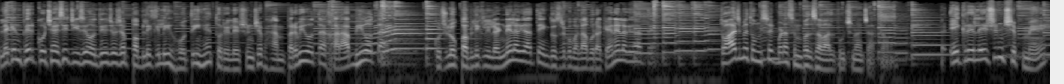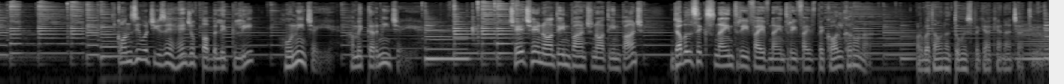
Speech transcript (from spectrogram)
लेकिन फिर कुछ ऐसी चीज़ें होती हैं जो जब पब्लिकली होती हैं तो रिलेशनशिप हैम्पर भी होता है, खराब भी होता है। कुछ लोग पब्लिकली लड़ने लग जाते हैं, एक दूसरे को भला बुरा कहने लग जाते हैं। तो आज मैं तुमसे एक बड़ा सिंपल सवाल पूछना चाहता हूँ। एक रिलेशनशिप में कौन सी वो चीज़ें हैं जो पब्लिकली होनी चाहिए, हमें करनी चाहिए? छह छह नौ तीन पाँच नौ तीन पाँच double six nine three five nine three five पे कॉल करो ना, और बताओ ना तुम इस पे क्या कहना चाहती हो।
